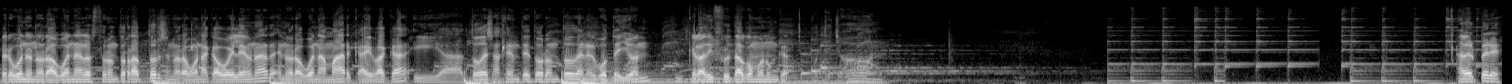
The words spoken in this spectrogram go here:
Pero bueno, enhorabuena a los Toronto Raptors, enhorabuena a Kawhi Leonard, enhorabuena a Mark, a Ibaka y a toda esa gente de Toronto en el botellón que lo ha disfrutado como nunca. Botellón. A ver, Pérez,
